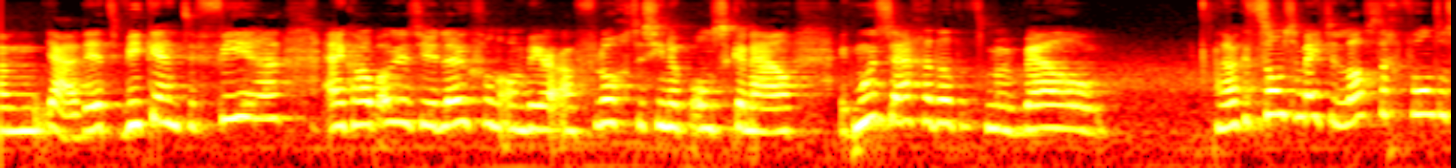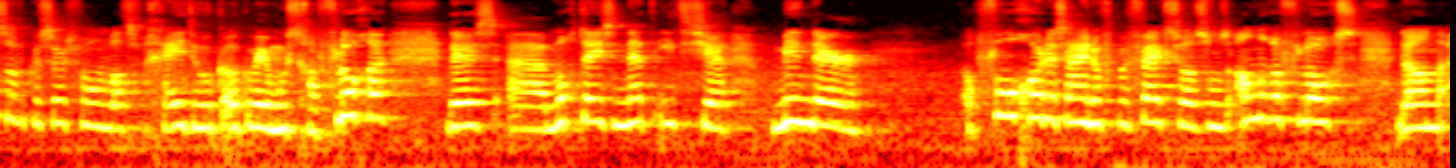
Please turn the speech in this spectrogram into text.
um, ja, dit weekend te vieren. En ik hoop ook dat jullie het leuk vonden om weer een vlog te zien op ons kanaal. Ik moet zeggen dat het me wel dat ik het soms een beetje lastig vond. Alsof ik een soort van was vergeten hoe ik ook weer moest gaan vloggen. Dus uh, mocht deze net ietsje minder op volgorde zijn of perfect zoals onze andere vlogs. Dan uh,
